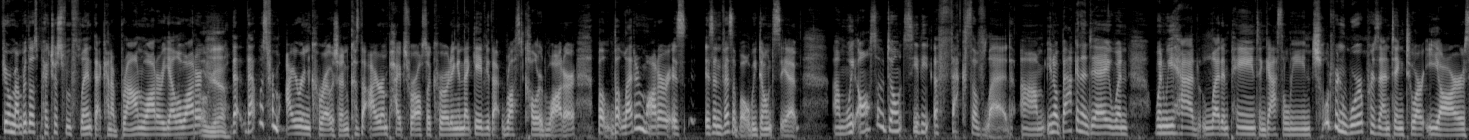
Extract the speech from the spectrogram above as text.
If you remember those pictures from Flint, that kind of brown water, yellow water. Oh, yeah. That that was from iron corrosion because the iron pipes were also corroding, and that gave you that rust-colored water. But but lead in water is is invisible. We don't see it. Um, we also don't see the effects of lead. Um, you know, back in the day when when we had lead in paint and gasoline, children were presenting to our ERs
